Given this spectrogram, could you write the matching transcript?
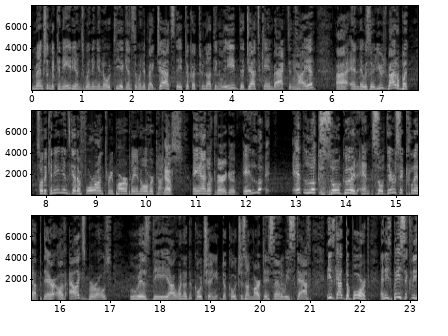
mentioned the Canadiens winning in OT against the Winnipeg Jets. They took a 2 nothing lead. The Jets came back to tie Mm-hmm. it, uh, and there was a huge battle. But so the Canadiens get a 4 on 3 power play in overtime. Yes, And looked very good. it look it looks so good. And so there's a clip there of Alex Burrows, who is the uh, one of the coaching the coaches on Martin St. Louis staff. He's got the board, and he's basically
